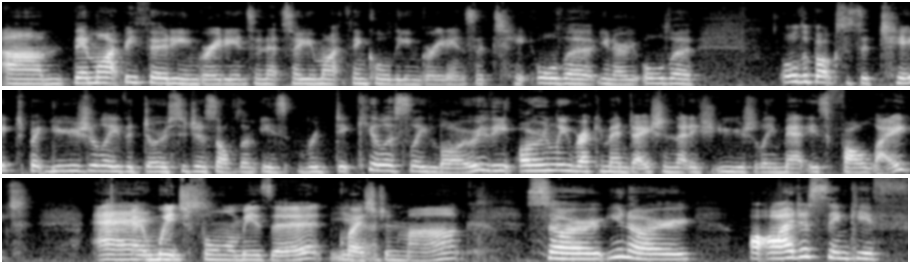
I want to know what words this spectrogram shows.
Um, there might be 30 ingredients in it, so you might think all the ingredients are ti- all the, you know, all the all the boxes are ticked, but usually the dosages of them is ridiculously low. The only recommendation that is usually met is folate. And, And which form is it? Yeah. Question mark. so, you know, I I just think if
